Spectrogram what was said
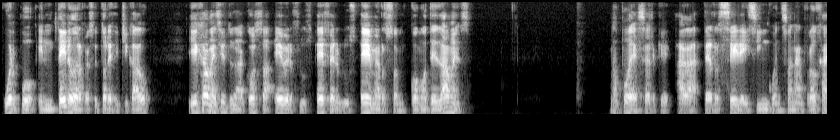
cuerpo entero de receptores de Chicago. Y déjame decirte una cosa, Everflux, Everflux, Emerson, como te llames, No puede ser que haga tercera y cinco en zona roja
